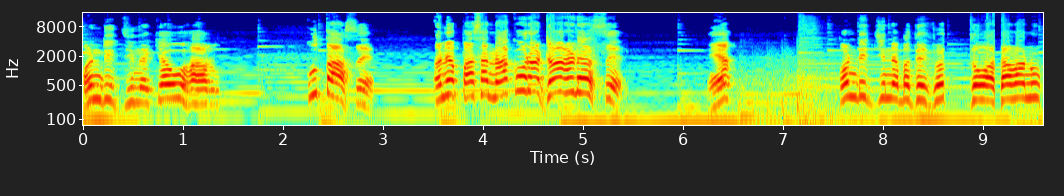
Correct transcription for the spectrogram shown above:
પંડિતજીને કેવું હારું? કૂતા છે અને પાછા નાકોરા ઢાળે છે. હે? પંડિતજીને બધે જોવા જવાનું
